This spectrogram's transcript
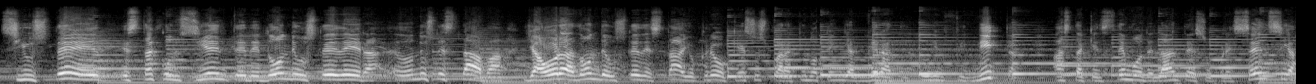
Si usted está consciente de dónde usted era, de dónde usted estaba y ahora dónde usted está, yo creo que eso es para que uno tenga gratitud infinita hasta que estemos delante de su presencia.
